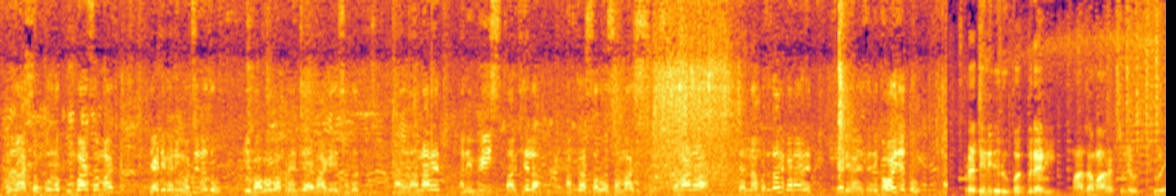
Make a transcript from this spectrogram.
म्हणून आज संपूर्ण कुंभार समाज या ठिकाणी वचन येतो की बाबा बांबरेंच्या मागे सतत राहणार आहेत. आणि वीस तारखेला आपला सर्व समाज समाज हा त्यांना मतदान करणार आहेत. या ठिकाणी त्यांनी गवाही देतो. प्रतिनिधी रूपक बिरारी माझा महाराष्ट्र न्यूज धुळे.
